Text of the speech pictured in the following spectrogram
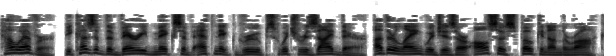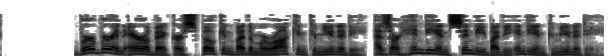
However, because of the varied mix of ethnic groups which reside there, other languages are also spoken on the Rock. Berber and Arabic are spoken by the Moroccan community, as are Hindi and Sindhi by the Indian community.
